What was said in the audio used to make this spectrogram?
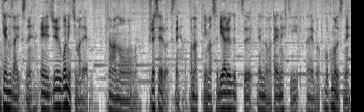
現在ですね、えー、15日まで、あのプレセールをですね、行っています。リアルグッズ連動型 NFT、えー、僕もですね、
